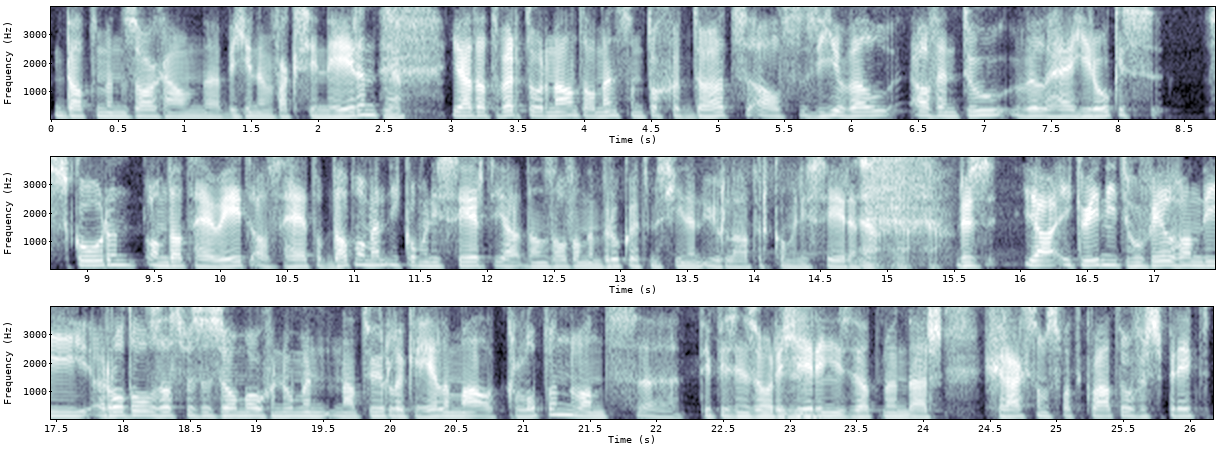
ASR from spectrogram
dat men zou gaan eh, beginnen vaccineren. Ja. ja, dat werd door een aantal mensen toch geduid als zie je wel, af en toe wil hij hier ook eens scoren, omdat hij weet als hij het op dat moment niet communiceert, ja, dan zal Van den Broek het misschien een uur later communiceren. Ja, ja, ja. Dus ja, ik weet niet hoeveel van die roddels, als we ze zo mogen noemen, natuurlijk helemaal kloppen. Want uh, typisch in zo'n mhm. regering is dat men daar graag soms wat kwaad over spreekt.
